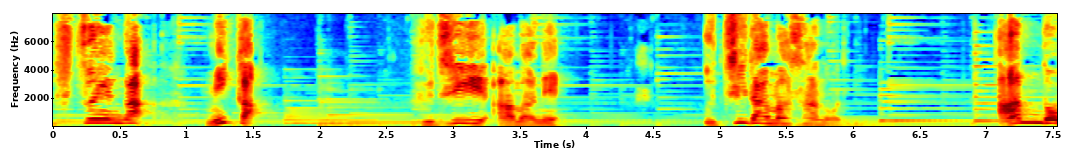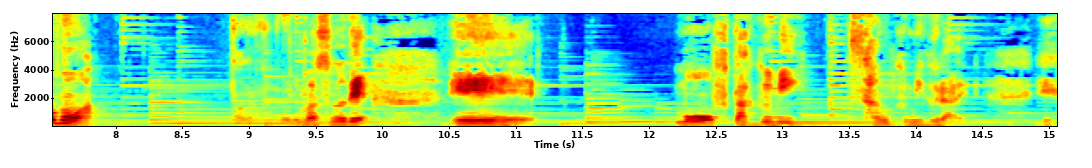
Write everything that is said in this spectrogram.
出演が、ミカ、藤井天音、内田正則、アンドモアとなっておりますので、えー、もう2組、3組ぐらい、え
